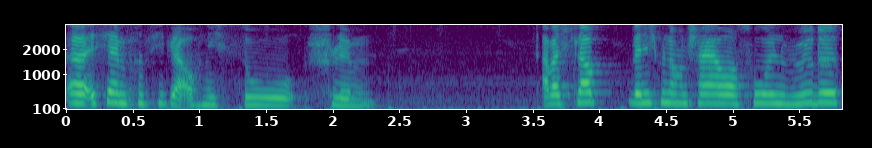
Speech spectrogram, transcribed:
äh, ist ja im Prinzip ja auch nicht so schlimm. Aber ich glaube, wenn ich mir noch einen Shire Horse holen würde,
